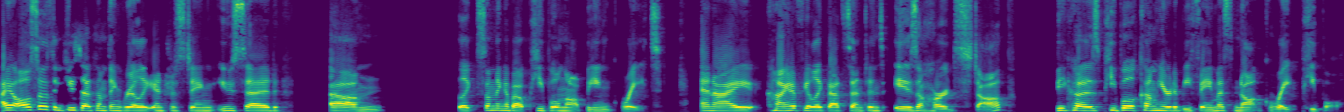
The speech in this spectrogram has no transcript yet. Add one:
I also think you said something really interesting. You said, um, like something about people not being great. And I kind of feel like that sentence is a hard stop because people come here to be famous, not great people.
